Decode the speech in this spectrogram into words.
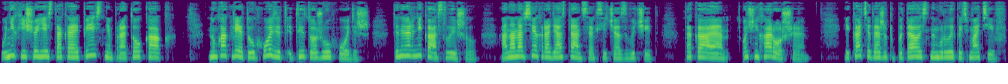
У них еще есть такая песня про то, как... Ну, как лето уходит, и ты тоже уходишь. Ты наверняка слышал. Она на всех радиостанциях сейчас звучит. Такая, очень хорошая. И Катя даже попыталась намурлыкать мотив.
